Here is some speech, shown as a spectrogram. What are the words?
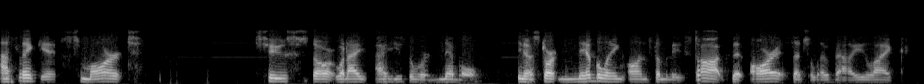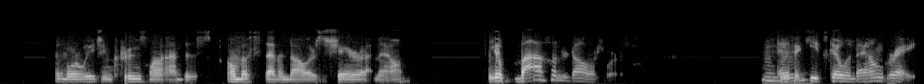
I think it's smart to start what I, I use the word nibble. You know, start nibbling on some of these stocks that are at such a low value, like the Norwegian cruise line that's almost seven dollars a share right now. You know, buy a hundred dollars worth. Mm-hmm. And if it keeps going down, great.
